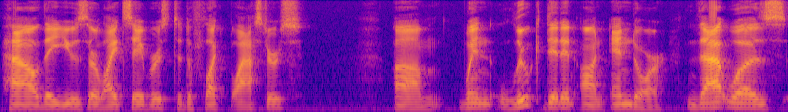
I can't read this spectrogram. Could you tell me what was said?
how they use their lightsabers to deflect blasters. Um, when Luke did it on Endor, that was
